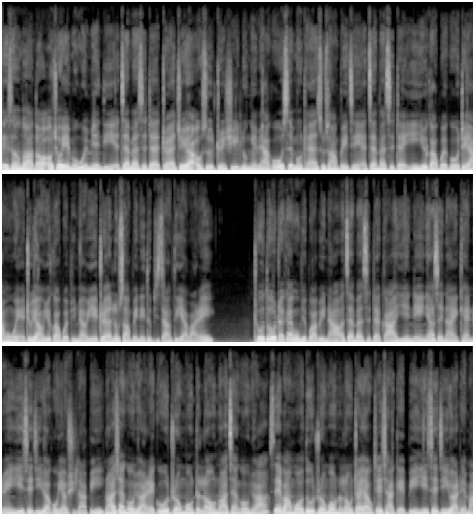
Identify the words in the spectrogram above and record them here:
တည်ဆုံသွားသောအုပ်ချုပ်ရေးမှူးဝင်းမြင့်သည်အကြမ်းဖက်စစ်တပ်အတွက်ကျွော်အုပ်စုအတွင်းရှိလူငယ်များကိုစစ်မှုထမ်းဆူဆောင်ပေးခြင်းအကြမ်းဖက်စစ်တပ်၏ရွေးကောက်ပွဲကိုတရားမဝင်အထူးရောင်ရွေးကောက်ပွဲဖြစ်မြောက်ရေးအတွက်လှုံ့ဆော်ပေးနေသူဖြစ်ကြောင်းသိရပါသည်။ထို့သောတိုက်ခိုက်မှုဖြစ်ပွားပြီးနောက်အကြံဖက်စစ်တပ်ကရင်းနေည7:00နာရီခန့်တွင်ရေစကြီးရွာကိုရောက်ရှိလာပြီးနွားချံကုန်းရွာထဲကိုဒရုန်းဘုံတစ်လုံးနွားချံကုန်းရွာစေပောင်ပေါ်သို့ဒရုန်းဘုံနှလုံးကြောက်ရောက်ကျချခဲ့ပြီးရေစကြီးရွာထဲမှ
